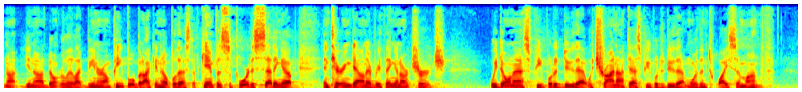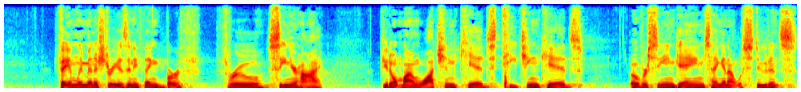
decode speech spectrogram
Not, you know, I don't really like being around people, but I can help with that stuff. Campus support is setting up and tearing down everything in our church. We don't ask people to do that. We try not to ask people to do that more than twice a month. Family ministry is anything birth through senior high. If you don't mind watching kids, teaching kids, overseeing games, hanging out with students,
